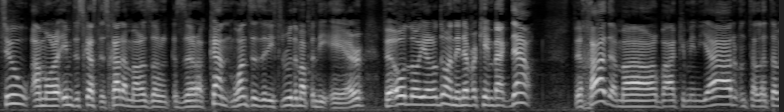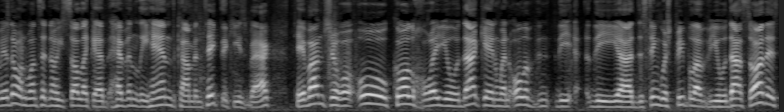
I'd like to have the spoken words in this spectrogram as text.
Two Amoraim discussed this. Chad Amar. One says that he threw them up in the air. And they never came back down. And one said, no, he saw like a heavenly hand come and take the keys back. When all of the, the, the uh, distinguished people of Yehuda saw this,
